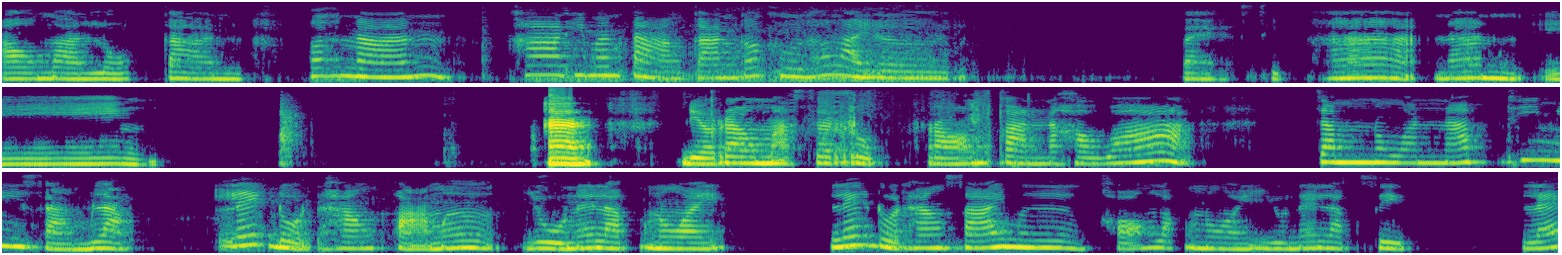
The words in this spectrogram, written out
เอามาลบกัน เพราะฉะนั้นค่าที่มันต่างกันก็คือเท่าไหร่เอ่ย85 นั่นเอง อะเดี๋ยวเรามาสรุปพร้อมกันนะคะว่าจำนวนนับที่มี 3 หลัก เลขโดดทางขวามืออยู่ในหลักหน่วย เลขโดดทางซ้ายมือของหลักหน่วยอยู่ในหลักสิบและ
